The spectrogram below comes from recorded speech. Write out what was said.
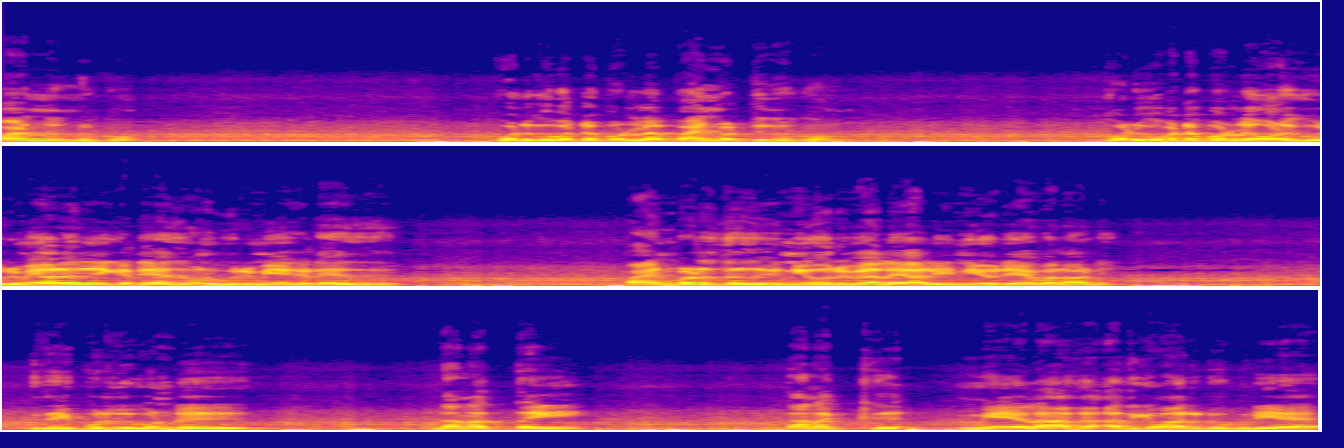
வாழ்ந்துட்டு இருக்கோம். கொடுக்கப்பட்ட பொருளை பயன்படுத்தி இருக்கோம். கொடுக்கப்பட்ட பொருள் உனக்கு உரிமையாளரே கிடையாது. உனக்கு உரிமையே கிடையாது. பயன்படுத்துறதுக்கு நீ ஒரு வேலையாளி நீ ஒரு ஏவலாளி. இதை புரிந்து கொண்டு தனத்தை தனக்கு மேலாக அதிகமாக இருக்கக்கூடிய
